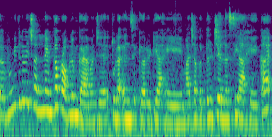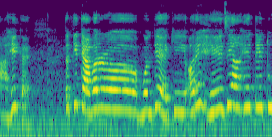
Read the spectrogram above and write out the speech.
तर मग मी तिला विचारलं नेमका प्रॉब्लेम काय? म्हणजे तुला इनसिक्युरिटी आहे माझ्याबद्दल जेलसी आहे काय आहे काय? तर ती त्यावर बोलते की अरे हे जे आहे ते तू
